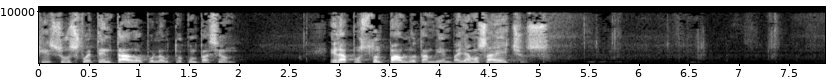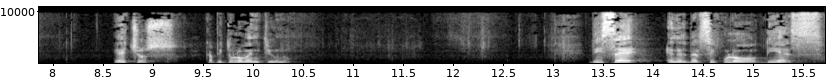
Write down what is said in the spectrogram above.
Jesús fue tentado por la autocompasión, el apóstol Pablo también. Vayamos a Hechos. Hechos capítulo 21. Dice en el versículo 10,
